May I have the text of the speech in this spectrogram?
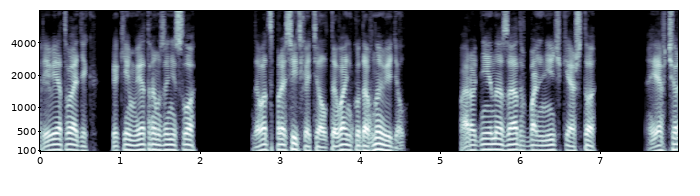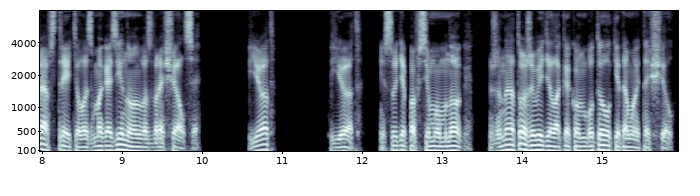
«Привет, Вадик. Каким ветром занесло?» «Да вот спросить хотел, ты Ваньку давно видел?» «Пару дней назад в больничке, а что?» а «Я вчера встретил, из магазина он возвращался». «Пьет?» «Пьет. И, судя по всему, много. Жена тоже видела, как он бутылки домой тащил».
